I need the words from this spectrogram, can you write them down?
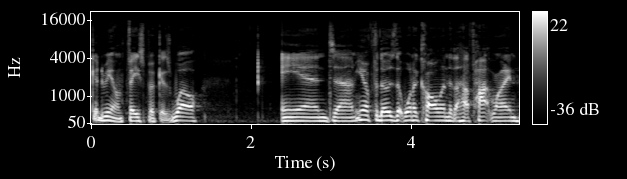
good to be on Facebook as well. And um, you know, for those that want to call into the Huff Hotline,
